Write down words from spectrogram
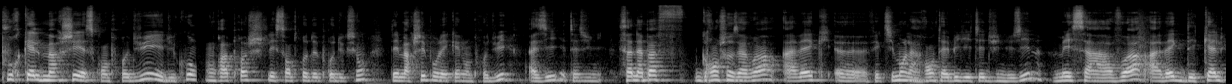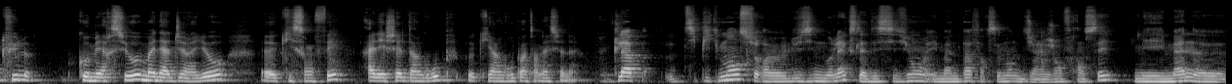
pour quel marché est-ce qu'on produit et du coup on rapproche les centres de production des marchés pour lesquels on produit, Asie, États-Unis. Ça n'a pas grand-chose à voir avec effectivement la rentabilité d'une usine, mais ça a à voir avec des calculs commerciaux, managériaux qui sont faits à l'échelle d'un groupe qui est un groupe international. Donc là, typiquement, sur euh, l'usine Molex, la décision émane pas forcément de dirigeants français, mais émane euh,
